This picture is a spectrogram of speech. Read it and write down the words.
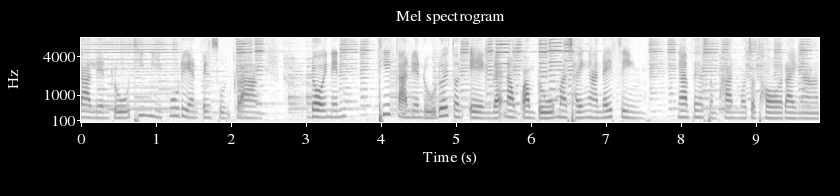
การเรียนรู้ที่มีผู้เรียนเป็นศูนย์กลาง โดยเน้น ที่การเรียนรู้ด้วยตนเอง และนำความรู้มาใช้งานได้จริง งานประชาสัมพันธ์มจทรายงาน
